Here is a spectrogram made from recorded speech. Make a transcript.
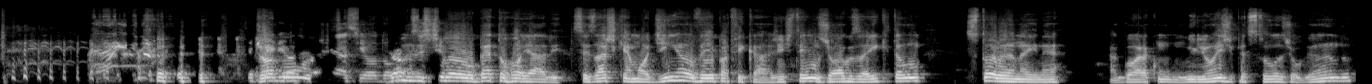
Chance. Jogos estilo Battle Royale, vocês acham que é modinha ou veio para ficar? A gente tem uns jogos aí que estão estourando aí, né? Agora com milhões de pessoas jogando.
